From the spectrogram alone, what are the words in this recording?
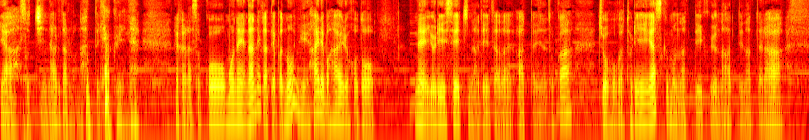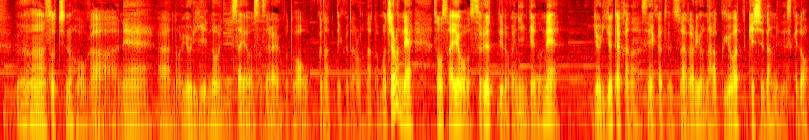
いやそっちになるだろうなって逆にね。だからそこもねなんでかってやっぱ脳に入れば入るほどね、より精緻なデータがあったりだとか情報が取りやすくもなっていくよなってなったらうんそっちの方がねあのより脳に作用させられることは多くなっていくだろうなと。もちろんねその作用するっていうのが人間のねより豊かな生活につながるような悪用は決してダメですけど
